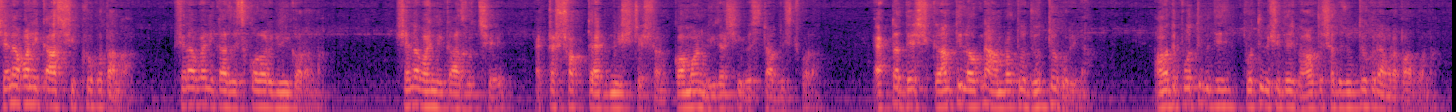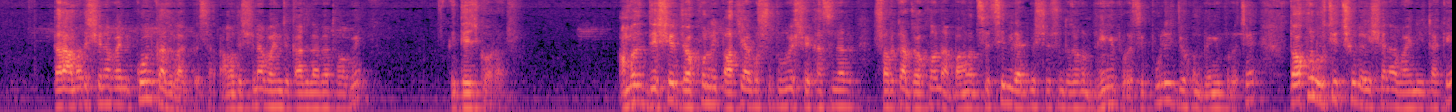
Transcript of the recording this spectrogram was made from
সেনাবাহিনী কাজ শিক্ষকতা না। সেনাবাহিনী কাজ স্কলারগিরি করা না। সেনাবাহিনীর কাজ হচ্ছে একটা শক্ত অ্যাডমিনিস্ট্রেশন কমন লিডারশিপ এস্টাবলিশ করা। একটা দেশ ক্রান্তি লগ্নে আমরা তো যুদ্ধ করি না। আমাদের প্রতিবেশী প্রতিবেশী দেশ ভারতের সাথে যুদ্ধ করে আমরা পারব না। তারা আমাদের সেনাবাহিনী কোন কাজে লাগবে, স্যার? আমাদের সেনাবাহিনীতে কাজে লাগাতে হবে এই দেশ গড়ার। আমাদের দেশের যখন এই পাঁচই আগস্ট পূর্বে শেখ হাসিনার সরকার যখন বাংলাদেশের সিভিল অ্যাডমিনিস্ট্রেশনটা যখন ভেঙে পড়েছে, পুলিশ যখন ভেঙে পড়েছে, তখন উচিত ছিল এই সেনাবাহিনীটাকে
